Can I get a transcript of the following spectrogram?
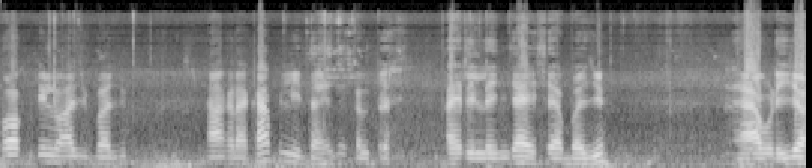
સો કિલો આજુબાજુ. આંકડા કાપી લીધા છે કલ્પેશ ભારી લઈને જાય છે આ બાજુ. અને આવડી જો.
